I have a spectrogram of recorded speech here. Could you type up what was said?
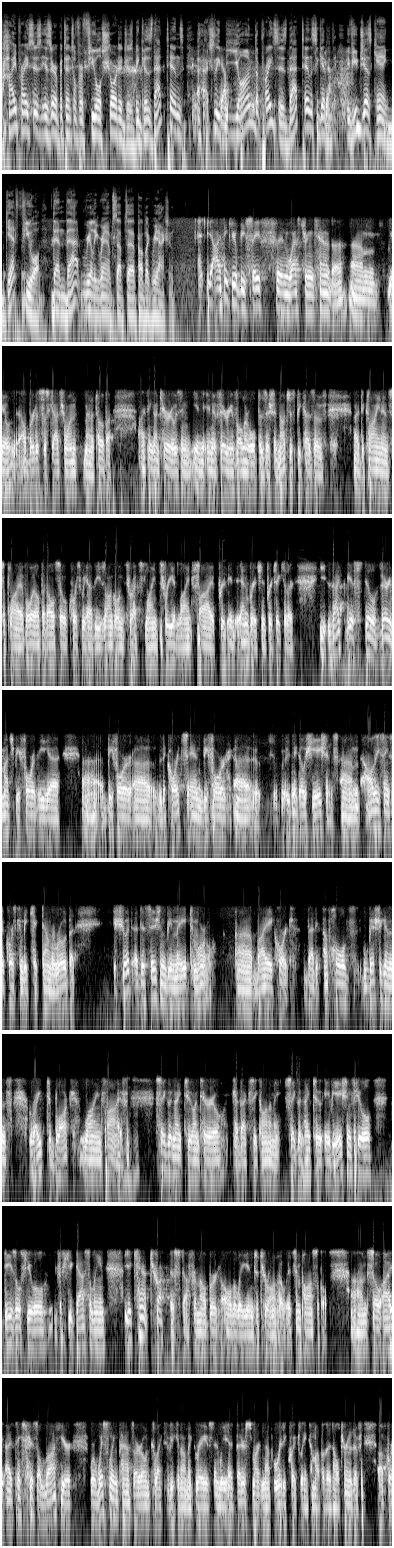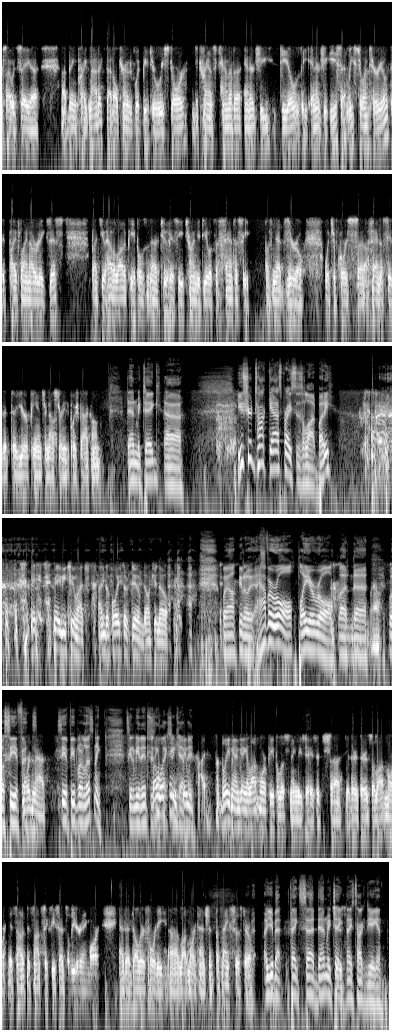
high prices. Is there a potential for fuel shortages? Because that tends actually yeah. beyond the prices. That tends to get yeah. if you just can't get fuel, then that really ramps up the public reaction. Yeah, I think you'll be safe in Western Canada, um, you know, Alberta, Saskatchewan, Manitoba. I think Ontario is in, in, in a very vulnerable position, not just because of a decline in supply of oil, but also, of course, we have these ongoing threats, Line 3 and Line 5, in Enbridge in particular. That is still very much before the, uh, uh, before uh, the courts and before uh, negotiations. Um, all these things, of course, can be kicked down the road, but should a decision be made tomorrow uh, by a court that upholds Michigan's right to block Line 5. Mm-hmm say goodnight to Ontario, Quebec's economy. Say goodnight to aviation fuel, diesel fuel, gasoline. You can't truck this stuff from Alberta all the way into Toronto. It's impossible. Um, so I, I, think there's a lot here. We're whistling past our own collective economic graves, and we had better smarten up really quickly and come up with an alternative. Of course, I would say, uh, uh, being pragmatic, that alternative would be to restore the Trans Canada Energy deal, the Energy East, at least to Ontario. The pipeline already exists but you have a lot of people uh, too busy trying to deal with the fantasy of net zero, which, of course, uh, a fantasy that the Europeans are now starting to push back on. Dan McTeague, uh, you sure talk gas prices a lot, buddy. Maybe too much. I'm the voice of doom, don't you know? well, you know, have a role, play your role, and uh, well, we'll see if more than that see if people are listening. It's going to be an interesting well, we'll election see. campaign. I, believe me, I'm getting a lot more people listening these days. It's uh, there, there's a lot more. It's not it's not 60 cents a liter anymore at a dollar forty. Uh, a lot more attention. But thanks for this, Daryl. Oh, you bet. Thanks, uh, Dan McTeague. Nice talking to you again.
